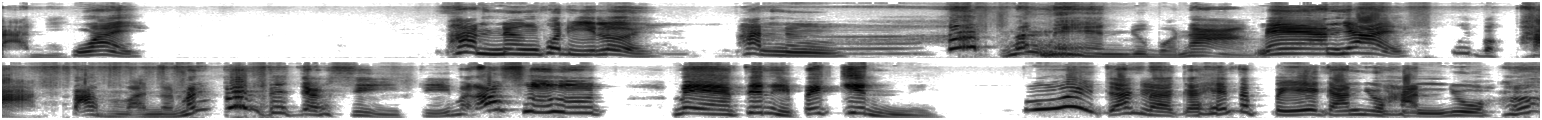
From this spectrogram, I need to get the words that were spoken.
บาดนี้ไว้พันหนึ่งพอดีเลยพันหนึ่งมันแม่นอยู่บ่นางแม่นยายอุ้ยบักผาดตั้มอันนั้น มันเป็นแต่จังสี่สีมันเอาซื้อแม่ที่นี่ไปกินนี่เฮ้ยจักแหละก็เห็นแตะเปกันอยู่หันอยู่ฮะ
